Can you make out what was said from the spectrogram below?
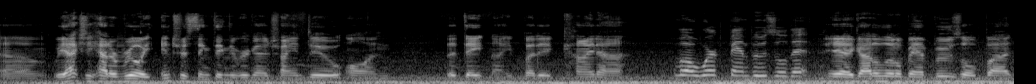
um, we actually had a really interesting thing that we are going to try and do on the date night, but it kind of Well, work bamboozled it. yeah, it got a little bamboozled, but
